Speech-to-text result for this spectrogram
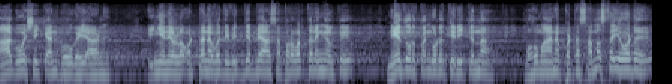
ആഘോഷിക്കാൻ പോവുകയാണ്. ഇങ്ങനെയുള്ള ഒട്ടനവധി വിദ്യാഭ്യാസ പ്രവർത്തനങ്ങൾക്ക് നേതൃത്വം കൊടുത്തിരിക്കുന്ന ബഹുമാനപ്പെട്ട സമസ്തയോട്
